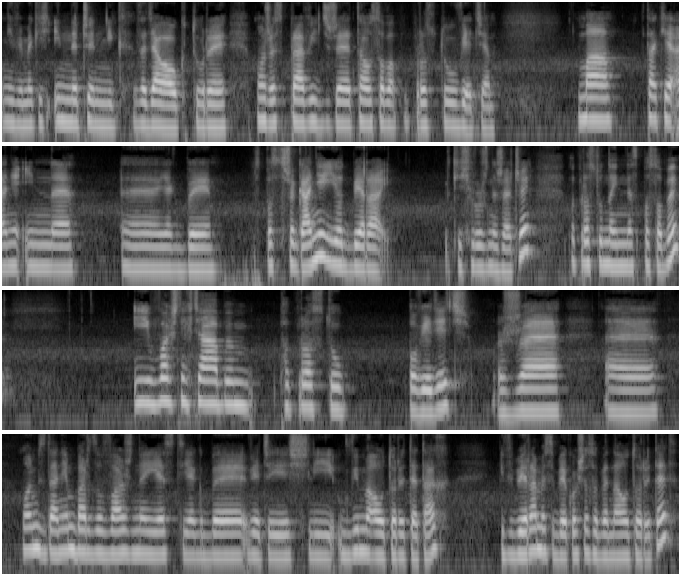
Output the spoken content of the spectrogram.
yy, nie wiem, jakiś inny czynnik zadziałał, który może sprawić, że ta osoba po prostu, wiecie, ma takie, a nie inne yy, jakby spostrzeganie i odbiera jakieś różne rzeczy po prostu na inne sposoby. I właśnie chciałabym po prostu powiedzieć, że e, moim zdaniem bardzo ważne jest jakby, wiecie, jeśli mówimy o autorytetach i wybieramy sobie jakąś osobę na autorytet,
